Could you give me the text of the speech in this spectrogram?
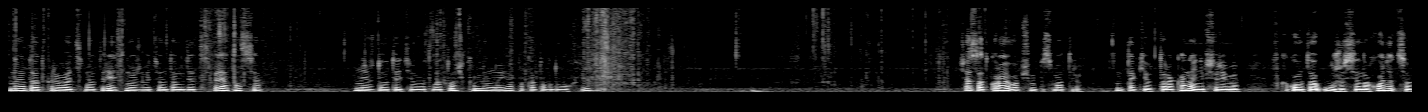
Надо открывать, смотреть. Может быть, он там где-то спрятался между вот этими вот лоточками. Но я пока только двух вижу. Сейчас открою, в общем, посмотрю. Вот такие вот тараканы, они все время в каком-то ужасе находятся.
